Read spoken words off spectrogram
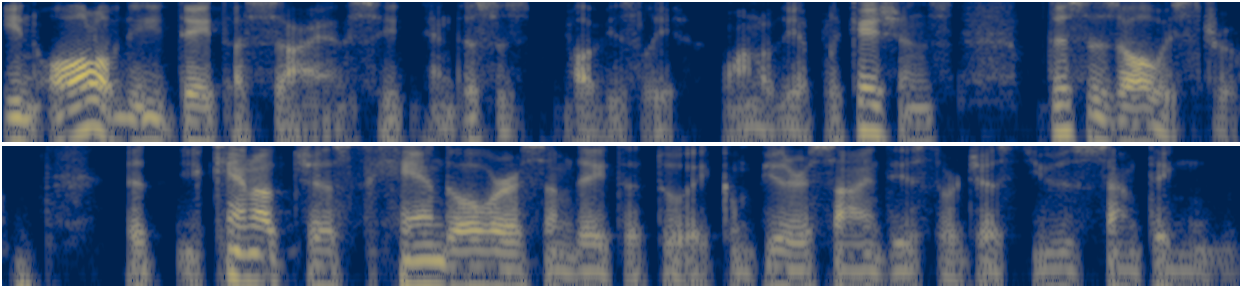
in all of the data science, and this is obviously one of the applications, this is always true that you cannot just hand over some data to a computer scientist or just use something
